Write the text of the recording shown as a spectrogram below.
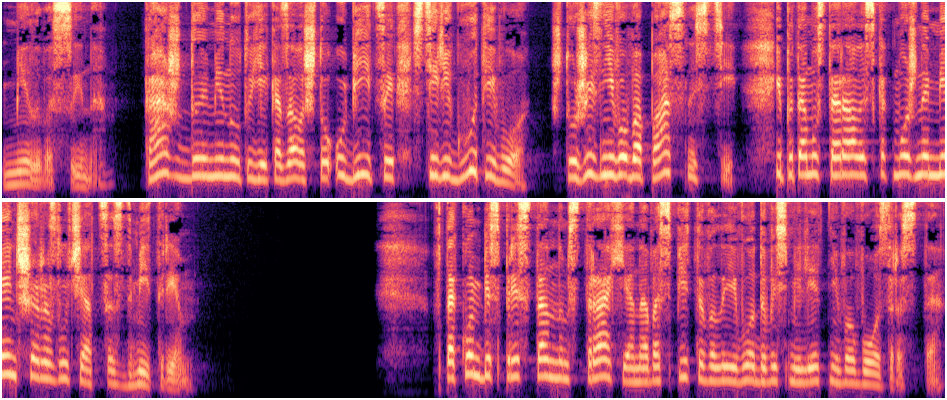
милого сына. Каждую минуту ей казалось, что убийцы стерегут его, что жизнь его в опасности, и потому старалась как можно меньше разлучаться с Дмитрием. В таком беспрестанном страхе она воспитывала его до восьмилетнего возраста.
